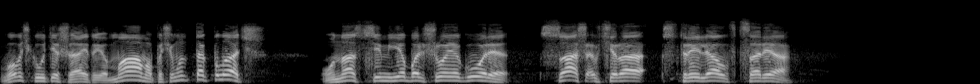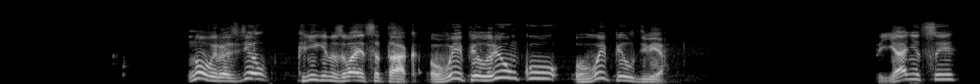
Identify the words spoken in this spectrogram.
Вовочка утешает ее. «Мама, почему ты так плачешь? У нас в семье большое горе. Саша вчера стрелял в царя». Новый раздел книги называется так «Выпил рюмку, выпил две». Пьяницы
